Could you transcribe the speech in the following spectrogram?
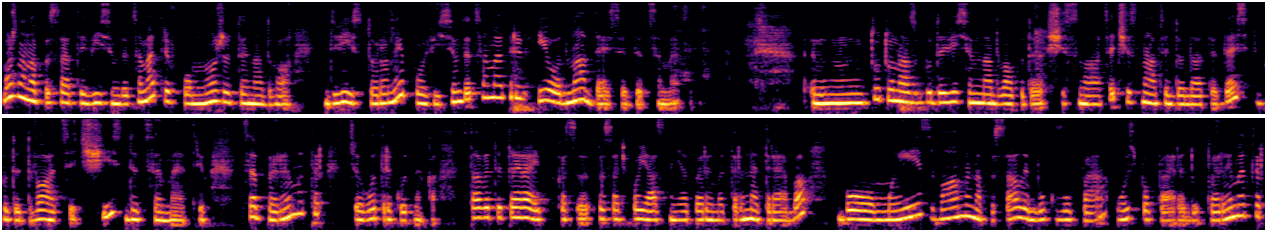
можна написати 8 дециметрів помножити на 2. Дві сторони по 8 дециметрів і одна 10 дециметрів. Тут у нас буде 8 на 2 буде 16, 16 додати 10 буде 26 дециметрів. Це периметр цього трикутника. Ставити терей, писати пояснення периметр не треба, бо ми з вами написали букву П ось попереду. Периметр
